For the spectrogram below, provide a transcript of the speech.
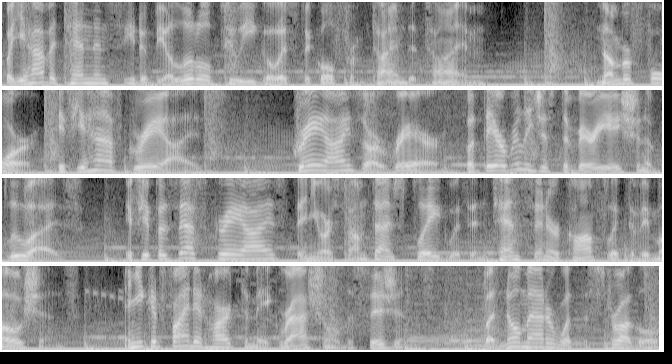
but you have a tendency to be a little too egoistical from time to time. Number 4. If you have gray eyes. Gray eyes are rare, but they are really just a variation of blue eyes. If you possess gray eyes, then you are sometimes plagued with intense inner conflict of emotions, and you can find it hard to make rational decisions. But no matter what the struggle,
